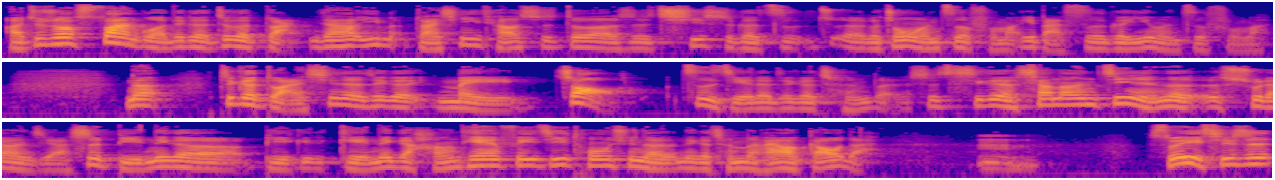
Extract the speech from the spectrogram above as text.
啊，就说算过这个这个短，然后一短信一条是多少是七十个字，呃个中文字符嘛，一百四十个英文字符嘛。那这个短信的这个每兆。字节的这个成本是一个相当惊人的数量级啊，是比那个比给那个航天飞机通讯的那个成本还要高的。嗯，所以其实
